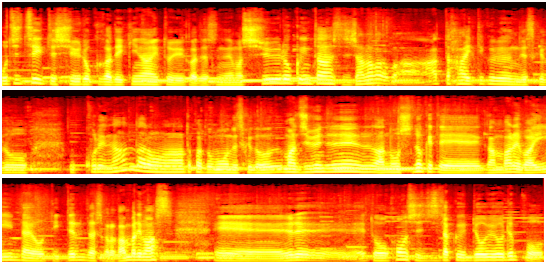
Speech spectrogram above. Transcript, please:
落ち着いて収録ができないというかですね、まあ、収録に対して邪魔がわーって入ってくるんですけど、これなんだろうなとかと思うんですけど、まあ、自分でね、あの、押しのけて頑張ればいいんだよって言ってるんですから頑張ります。えー、えっと、本市自宅療養ルポ、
